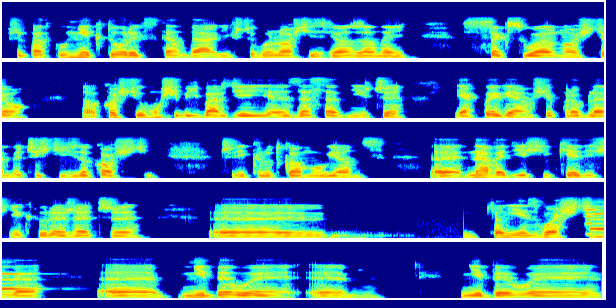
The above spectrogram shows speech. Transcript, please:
W przypadku niektórych skandali, w szczególności związanej z seksualnością, no, Kościół musi być bardziej zasadniczy jak pojawiają się problemy, czyścić do kości. Czyli krótko mówiąc, e, nawet jeśli kiedyś niektóre rzeczy, to e, nie jest właściwe, e, nie były, nie były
